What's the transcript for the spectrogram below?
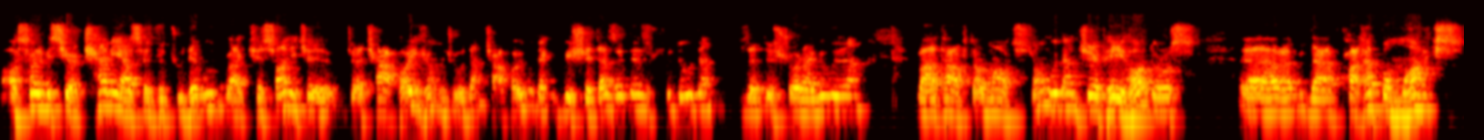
آثار بسیار کمی از حزب توده بود و کسانی که چپهایی که اونجا بودن چپهایی بودن به شدت ضد حزب توده بودن. ضد شوروی بودن و طرفدار مارکسیسم بودن. جبهه ها درست در فقط با مارکس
